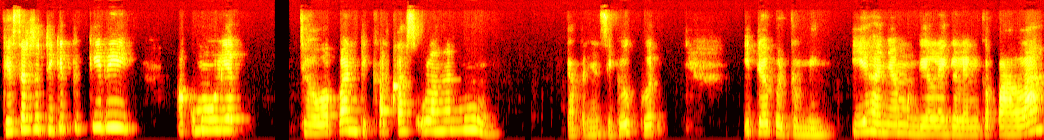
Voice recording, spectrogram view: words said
geser sedikit ke kiri. Aku mau lihat jawaban di kertas ulanganmu. Katanya si Gugut. Ida bergeming. Ia hanya menggeleng-geleng kepala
